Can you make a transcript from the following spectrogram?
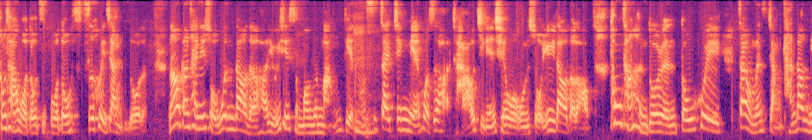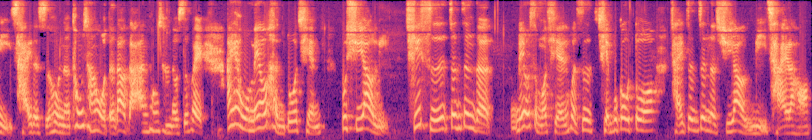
通常我都我都是会这样子做的。然后刚才你所问到的哈，有一些什么的盲点呢？是在今年或者是好几年前我我们所遇到的了哈。通常很多人都会在我们讲谈到理财的时候呢。通常我得到答案，通常都是会，哎呀，我没有很多钱，不需要你。其实真正的。没有什么钱，或者是钱不够多，才真正的需要理财了哈。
